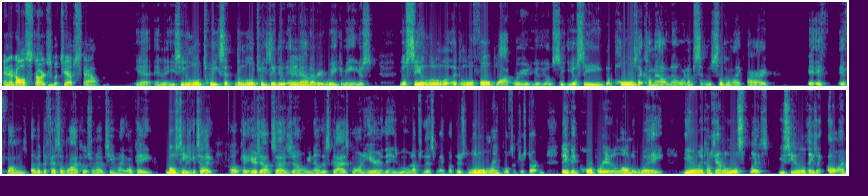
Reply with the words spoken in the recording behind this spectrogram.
and it all starts with Jeff Stout. Yeah, and you see the little tweaks that the little tweaks they do in and out every week. I mean, you just you'll see a little like the little fold block where you, you will see you'll see the pulls that come out of nowhere, and I'm sitting just looking like, all right, if if I'm of a defensive line coach for another team, like okay, most teams you can tell like, okay, here's outside zone. We know this guy's going here, and then he's moving up to this way. But there's little wrinkles that they're starting. They've incorporated along the way, even when it comes down to little splits. You see the little things like, oh, I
